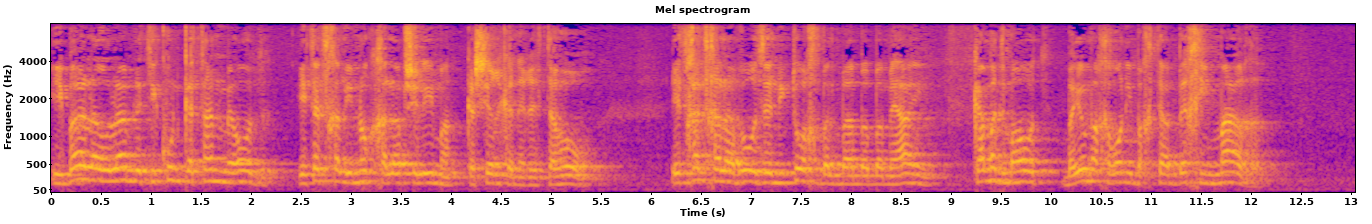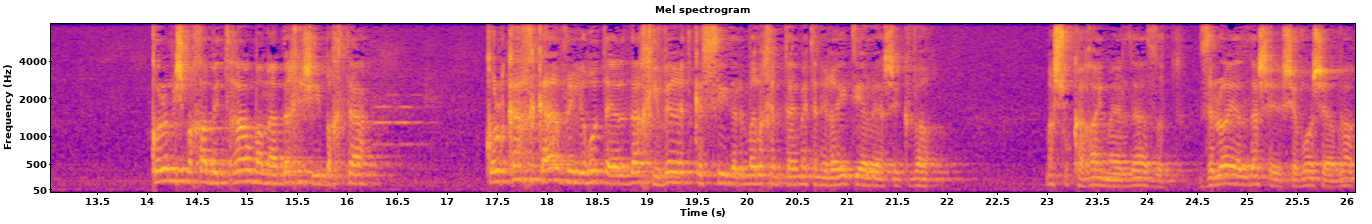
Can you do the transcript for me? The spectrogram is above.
היא באה לעולם לתיקון קטן מאוד. היא הייתה צריכה לנהוג חלב של אימא, כשר כנראה, טהור. היא הייתה צריכה לעבור איזה ניתוח במעיים, כמה דמעות. ביום האחרון היא בכתה בכי מר. כל המשפחה בטראומה מהבכי שהיא בכתה. כל כך כאב לי לראות את הילדה חיוורת כסיד, אני אומר לכם את האמת, אני ראיתי עליה שכבר משהו קרה עם הילדה הזאת. זה לא הילדה של שבוע שעבר.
